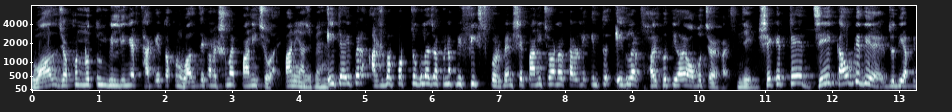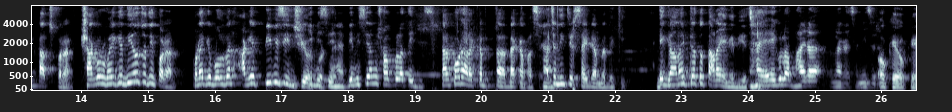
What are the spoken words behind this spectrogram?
ওয়াল যখন নতুন বিল্ডিং এর থাকে তখন ওয়াল থেকে অনেক সময় পানি চোয়ায় পানি আসবে হ্যাঁ। এই টাইপের আসবাবপত্রগুলো যখন আপনি ফিক্সড করবেন সে পানি চোয়ানোর কারণে কিন্তু এইগুলার ক্ষয়ক্ষতি হয় অবচয় হয়। জি। সেক্ষেত্রে যে কাউকে দিয়ে যদি আপনি কাজ করান সাগর ভাইকে দিয়েও যদি করান ওনাকে বলবেন আগে পিভিসি ইনশিওর পিভিসি হ্যাঁ পিভিসি আমি সবগুলাতেই দিচ্ছি। তারপরে আরেকটা ব্যাকআপ আছে। হ্যাঁ। আচ্ছা নিচের সাইডে আমরা দেখি। এই গ্রানাইটটা তো তারা এনে দিয়েছে। হ্যাঁ এগুলা ভাইরা লাগাইছে নিজের। ওকে ওকে।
